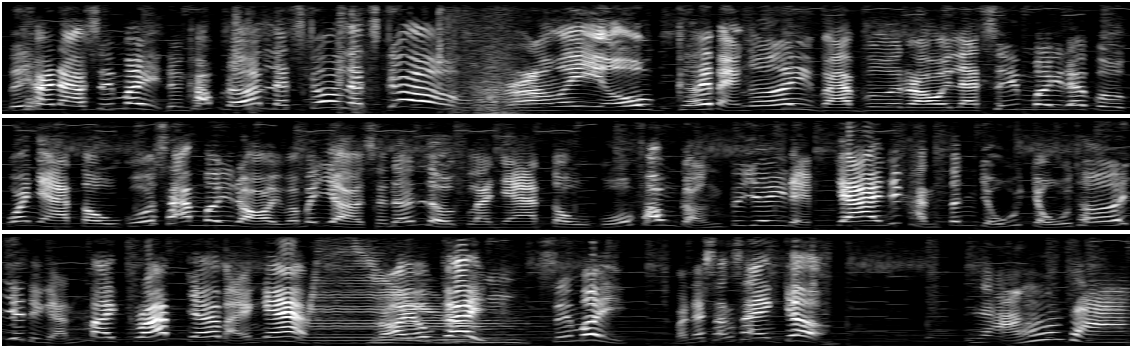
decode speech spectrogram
Đi thôi nào Simmy đừng khóc nữa. Let's go let's go. Rồi ok bạn ơi. Và vừa rồi là Simmy đã vượt qua nhà tù của Sammy rồi. Và bây giờ sẽ đến lượt là nhà tù của Phong Cận TV đẹp trai nhất hành tinh vũ trụ thế với điện ảnh Minecraft nha các bạn nha. Rồi ok. Simmy bạn đã sẵn sàng chưa sẵn sàng.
